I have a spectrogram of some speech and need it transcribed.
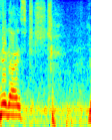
Hey guys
